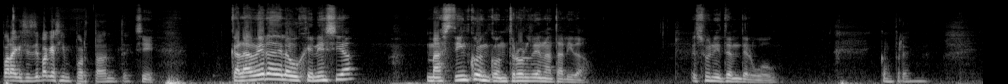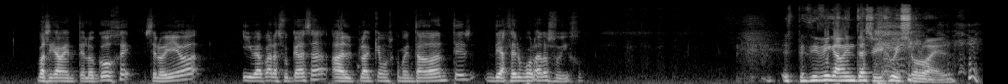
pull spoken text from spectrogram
Para que se sepa que es importante. Sí. Calavera de la eugenesia más 5 en control de natalidad. Es un ítem del WoW. Comprendo. Básicamente lo coge, se lo lleva y va para su casa al plan que hemos comentado antes de hacer volar a su hijo. Específicamente a su hijo y solo a él.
